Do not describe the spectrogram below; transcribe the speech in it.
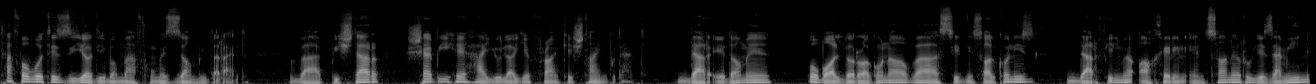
تفاوت زیادی با مفهوم زامبی دارند و بیشتر شبیه هیولای فرانکشتاین بودند. در ادامه اوبالدو راگونا و سیدنی سالکونیز در فیلم آخرین انسان روی زمین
